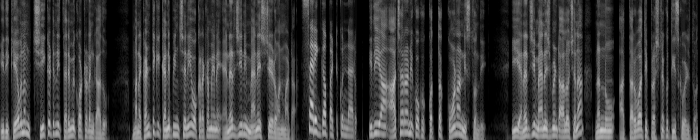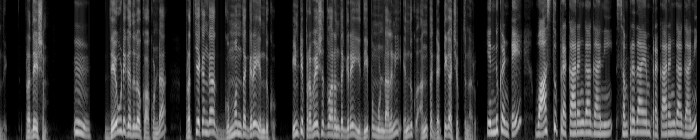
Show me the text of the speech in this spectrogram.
ఇది కేవలం చీకటిని తరిమి కొట్టడం కాదు మన కంటికి కనిపించని ఒక రకమైన ఎనర్జీని మేనేజ్ చేయడం అన్నమాట. సరిగ్గా పట్టుకున్నారు. ఇది ఆ ఆచారానికి ఒక కొత్త కోణాన్నిస్తుంది ఈ ఎనర్జీ మేనేజ్మెంట్ ఆలోచన నన్ను ఆ తర్వాతి ప్రశ్నకు తీసుకువెళ్తోంది. ప్రదేశం. దేవుడి గదిలో కాకుండా ప్రత్యేకంగా గుమ్మం దగ్గరే ఎందుకు? ఇంటి ప్రవేశద్వారం దగ్గరే ఈ దీపం ఉండాలని ఎందుకు అంత గట్టిగా చెప్తున్నారు? ఎందుకంటే వాస్తు ప్రకారంగా గాని సంప్రదాయం ప్రకారంగా గాని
